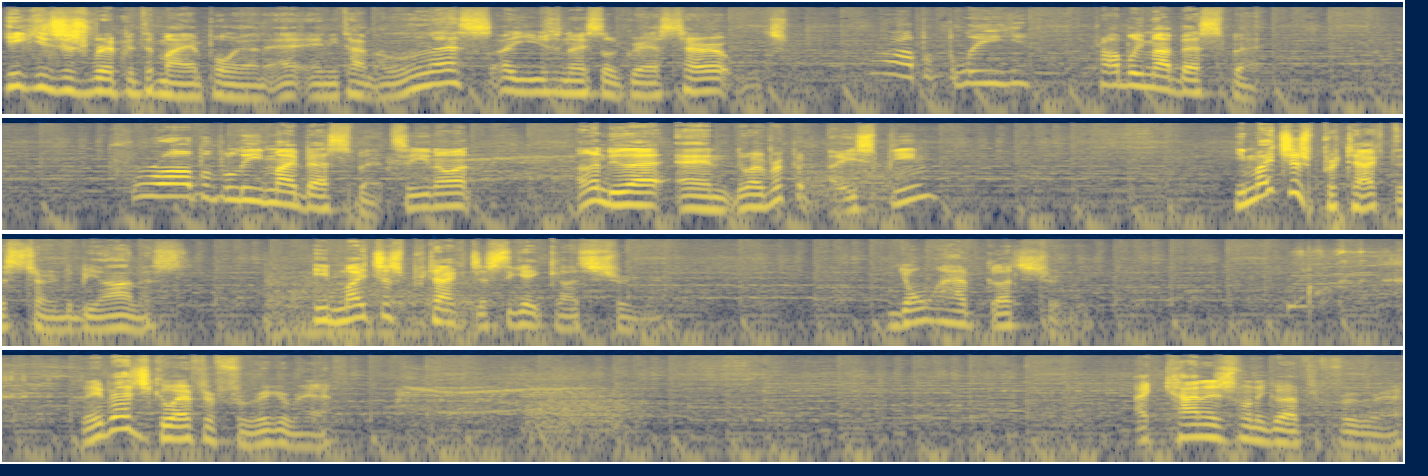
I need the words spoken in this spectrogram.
he can just rip into my Empoleon at any time unless I use a nice little Grass Tera, which probably, probably my best bet. Probably my best bet. So you know what? I'm to do that. And do I rip an Ice Beam? He might just protect this turn, to be honest. He might just protect just to get Guts Trigger. You don't have Guts Trigger. Maybe I should go after Farigiraf. I kind of just want to go after Farigiraf.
